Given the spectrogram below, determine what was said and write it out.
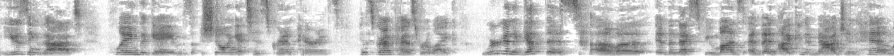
using that, playing the games, showing it to his grandparents his grandparents were like, we're going to get this um, uh, in the next few months. And then I can imagine him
